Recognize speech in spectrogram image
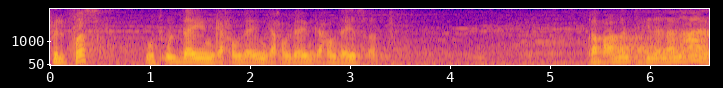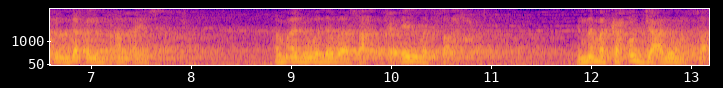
في الفصل وتقول ده ينجح وده ينجح وده ينجح وده يسقط. طب عملت كده؟ لا أنا عارف إن دخل الامتحان هيسقط. قام قال هو ده بقى صح كعلمك صح. إنما كحجة عليهم الصح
